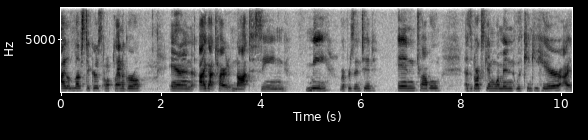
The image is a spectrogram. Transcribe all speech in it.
i love stickers. I'm a planner girl. And i got tired of not seeing me represented in travel as a dark skinned woman with kinky hair, I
